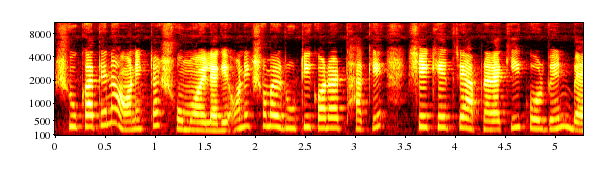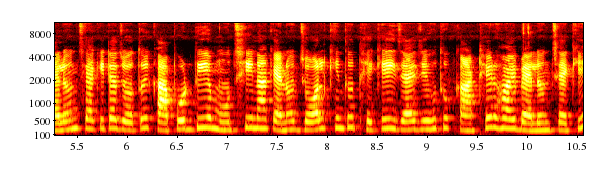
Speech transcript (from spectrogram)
শুকাতে না অনেকটা সময় লাগে। অনেক সময় রুটি করার থাকে। সেক্ষেত্রে আপনারা কি করবেন? ব্যালন চাকিটা যতই কাপড় দিয়ে মুছি না কেন, জল কিন্তু থেকেই যায়, যেহেতু কাঠের হয় ব্যালন চাকি।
